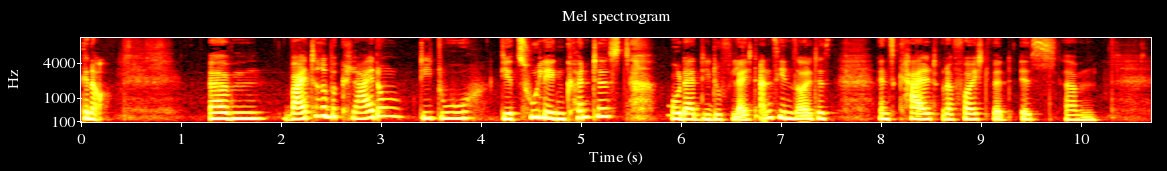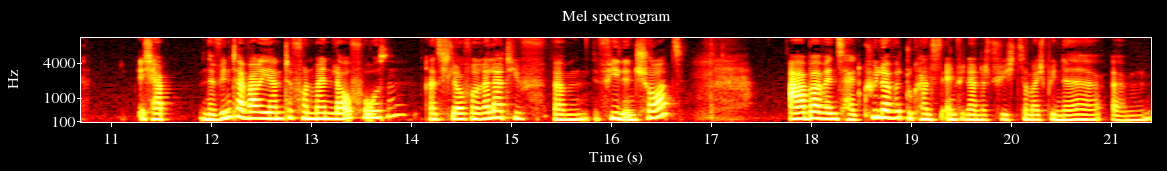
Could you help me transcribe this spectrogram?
Genau. Ähm, weitere Bekleidung, die du dir zulegen könntest oder die du vielleicht anziehen solltest, wenn es kalt oder feucht wird, ist, ähm, ich habe eine Wintervariante von meinen Laufhosen. Also ich laufe relativ ähm, viel in Shorts aber wenn es halt kühler wird, du kannst entweder natürlich zum Beispiel eine ähm,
